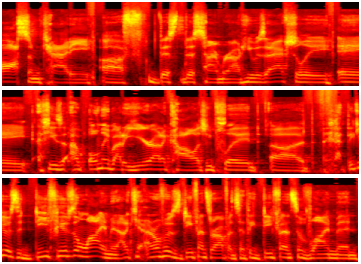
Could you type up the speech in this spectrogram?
awesome caddy uh, f- this this time around. He was actually a he's only about a year out of college. He played uh, I think he was a def- he was a lineman. I can't I don't know if it was defense or offense. I think defensive lineman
